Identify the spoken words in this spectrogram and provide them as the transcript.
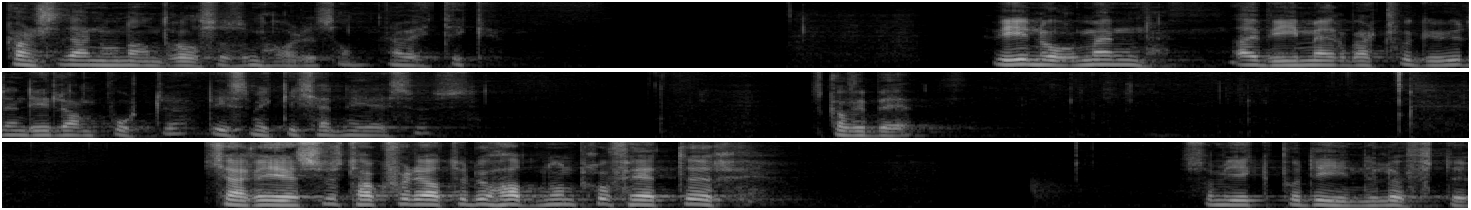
Kanskje det er noen andre også som har det sånn. Jeg vet ikke. Vi nordmenn er vi mer verdt for Gud enn de langt borte, de som ikke kjenner Jesus. Skal vi be? Kjære Jesus, takk for det at du hadde noen profeter som gikk på dine løfter.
